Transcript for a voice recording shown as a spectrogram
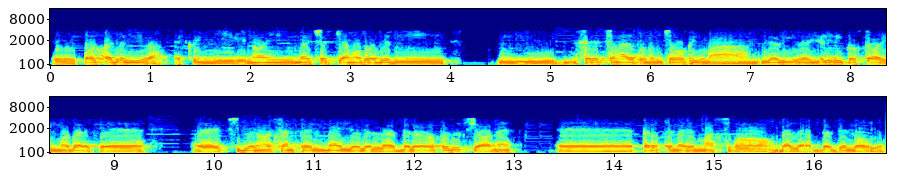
eh, polpa di oliva e quindi noi, noi cerchiamo proprio di di selezionare, come dicevo prima, le olive e gli olivicoltori in modo tale che eh, ci diano sempre il meglio del, della loro produzione eh, per ottenere il massimo dal, dal, dell'olio.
